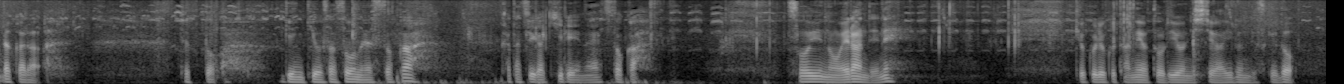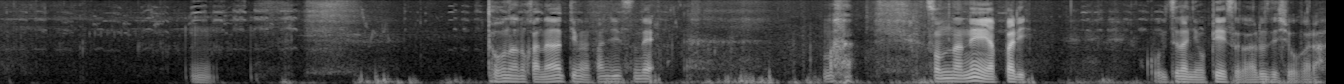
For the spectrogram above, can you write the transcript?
だからちょっと元気良さそうなやつとか形が綺麗なやつとかそういうのを選んでね極力種を取るようにしてはいるんですけどうん。どうなのかなっていうような感じですね。まあそんなねやっぱりこいつらにもペースがあるでしょうから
